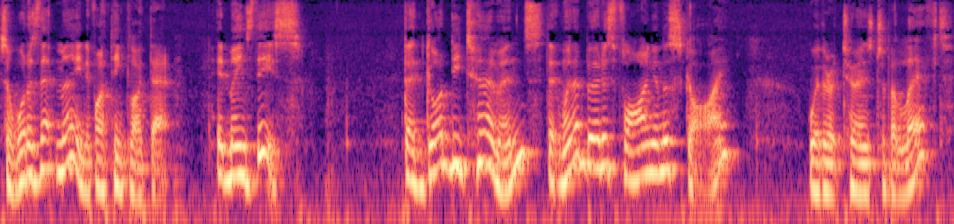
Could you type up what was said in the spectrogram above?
So, what does that mean if I think like that? It means this that God determines that when a bird is flying in the sky, whether it turns to the left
